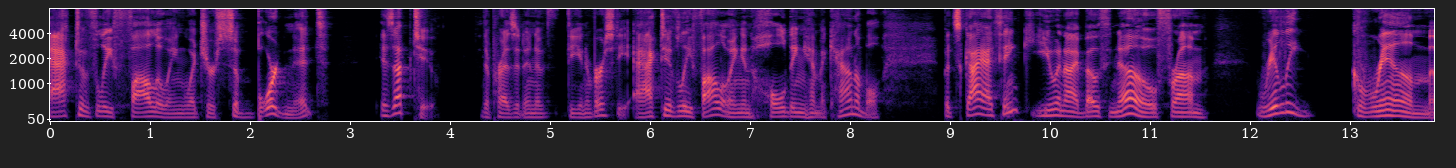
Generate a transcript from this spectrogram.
actively following what your subordinate is up to. The president of the university, actively following and holding him accountable. But Skye, I think you and I both know from really grim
